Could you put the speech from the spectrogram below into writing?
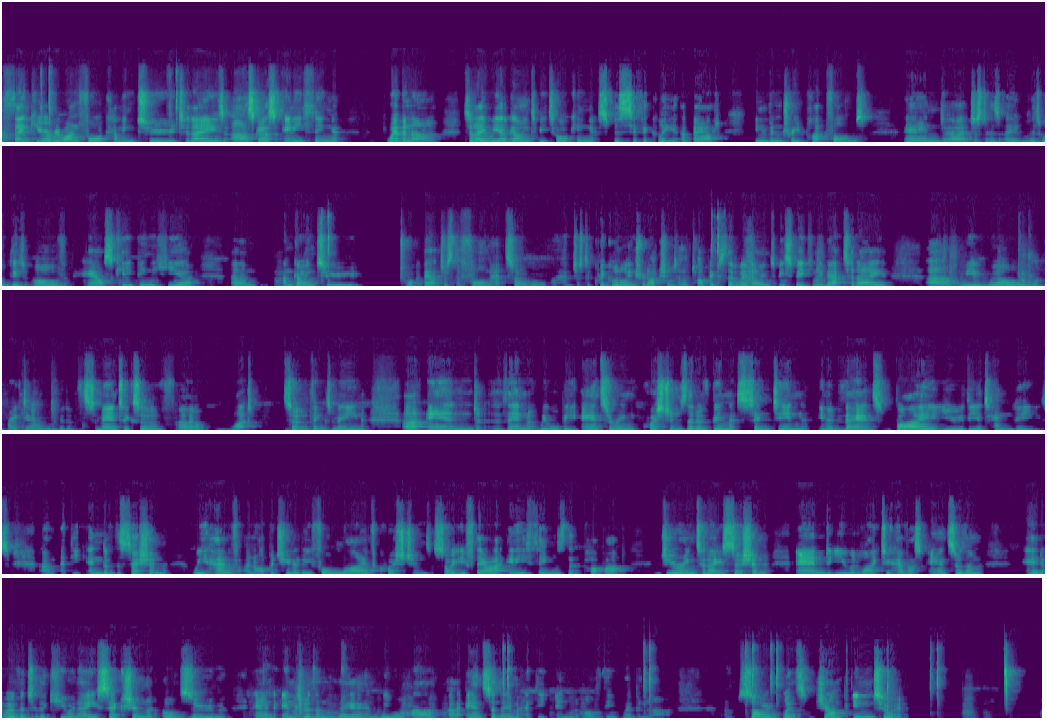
Thank you everyone for coming to today's Ask Us Anything webinar. Today we are going to be talking specifically about inventory platforms and uh, just as a little bit of housekeeping here, um, I'm going to talk about just the format. So we'll have just a quick little introduction to the topics that we're going to be speaking about today. Uh, we will break down a little bit of the semantics of uh, what certain things mean. Uh, and then we will be answering questions that have been sent in in advance by you, the attendees. Um, at the end of the session, we have an opportunity for live questions. So if there are any things that pop up during today's session and you would like to have us answer them, head over to the Q&A section of Zoom and enter them there and we will uh, uh, answer them at the end of the webinar. Um, so let's jump into it.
